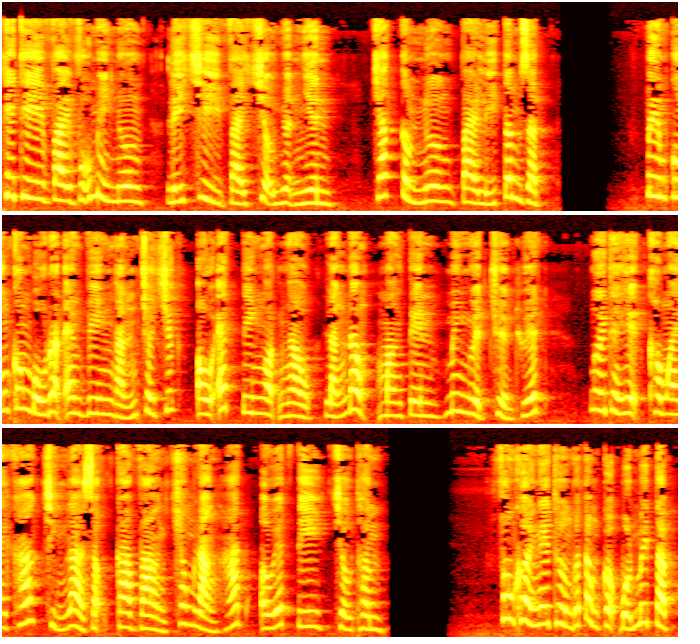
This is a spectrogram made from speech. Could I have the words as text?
Thi Thi vai Vũ Mì Nương, Lý Trì vài Triệu Nhuận Nhiên, Chắc Cầm Nương vài Lý Tâm Giật. Phim cũng công bố đoạn MV ngắn cho chiếc OST ngọt ngào, lắng động mang tên Minh Nguyệt Chuyển Thuyết. Người thể hiện không ai khác chính là giọng ca vàng trong làng hát OST Châu Thâm. Phong khởi nghe thường có tổng cộng 40 tập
